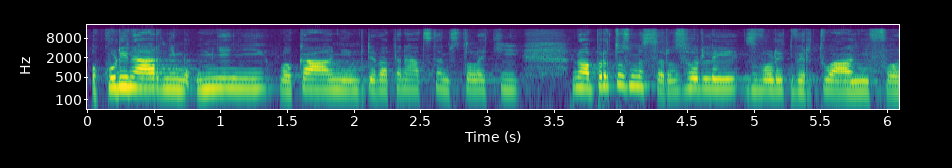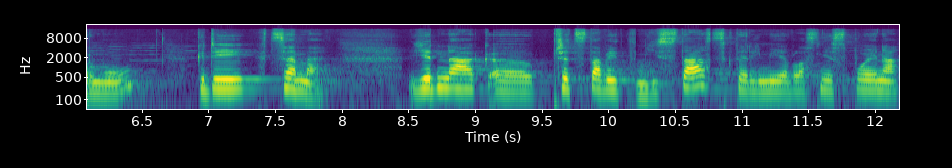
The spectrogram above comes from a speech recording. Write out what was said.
o kulinárním umění lokálním v 19. století. No a proto jsme se rozhodli zvolit virtuální formu, kdy chceme jednak eh, představit místa, s kterými je vlastně spojena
